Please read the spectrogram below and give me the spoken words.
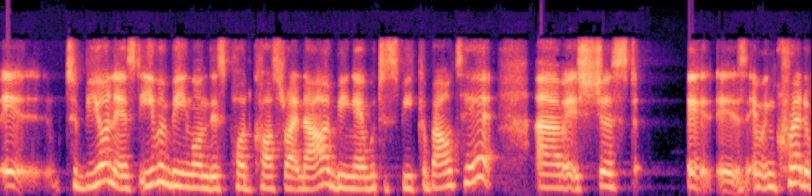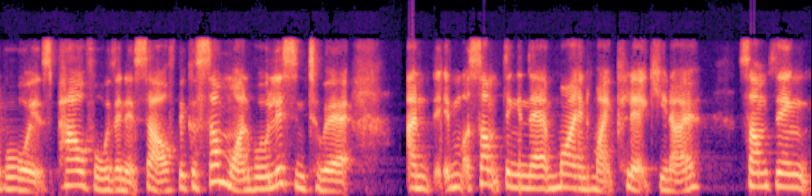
it, to be honest, even being on this podcast right now and being able to speak about it, um, it's just, it is incredible. It's powerful within itself because someone will listen to it and it, something in their mind might click, you know? Something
